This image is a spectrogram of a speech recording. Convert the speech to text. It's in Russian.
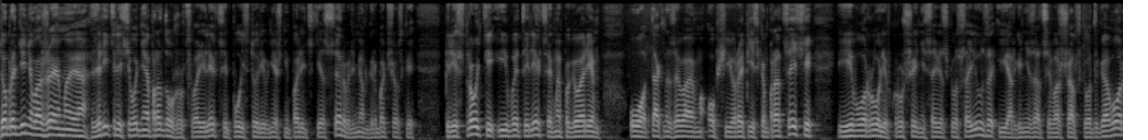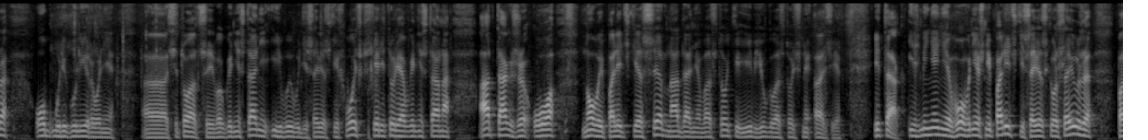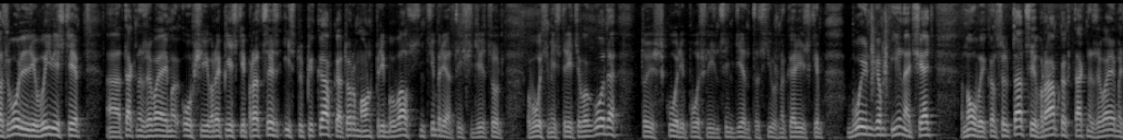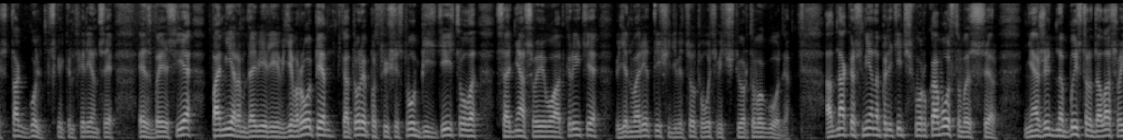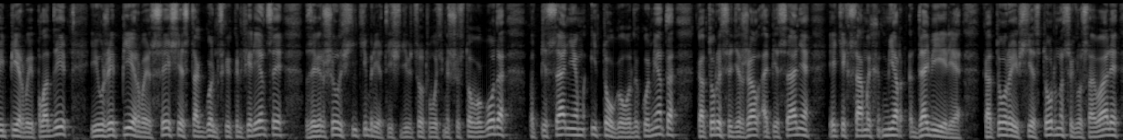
Добрый день, уважаемые зрители! Сегодня я продолжу свои лекции по истории внешней политики СССР времен Горбачевской перестройки. И в этой лекции мы поговорим о так называемом общеевропейском процессе и его роли в крушении Советского Союза и организации Варшавского договора, об урегулировании ситуации в Афганистане и выводе советских войск с территории Афганистана, а также о новой политике СССР на Дальнем Востоке и в Юго-Восточной Азии. Итак, изменения во внешней политике Советского Союза позволили вывести а, так называемый общеевропейский процесс из тупика, в котором он пребывал с сентября 1983 года, то есть вскоре после инцидента с южнокорейским Боингом, и начать новые консультации в рамках так называемой Стокгольмской конференции СБСЕ по мерам доверия в Европе, которая по существу бездействовала со дня своего открытия в январе 1984 года. Однако смена политического руководства в СССР неожиданно быстро дала свои первые плоды, и уже первая сессия Стокгольмской конференции завершилась в сентябре 1986 года подписанием итогового документа, который содержал описание этих самых мер доверия, которые все стороны согласовали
